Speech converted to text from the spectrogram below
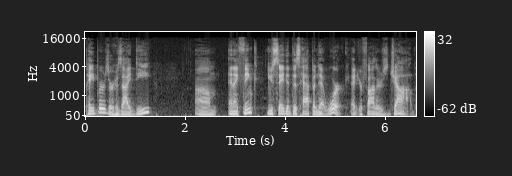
papers or his ID. Um, and I think you say that this happened at work, at your father's job.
